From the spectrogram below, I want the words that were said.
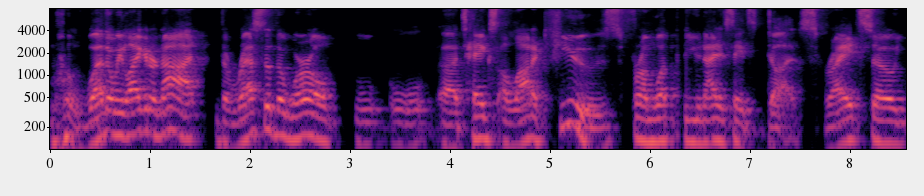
whether we like it or not, the rest of the world uh, takes a lot of cues from what the United States does, right? So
